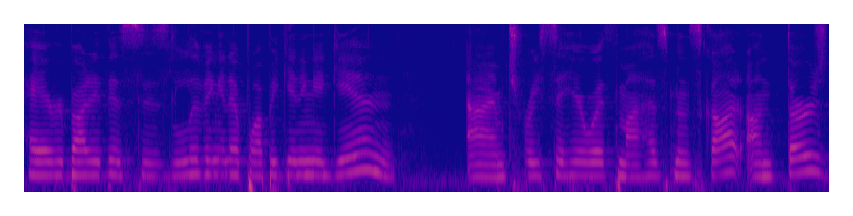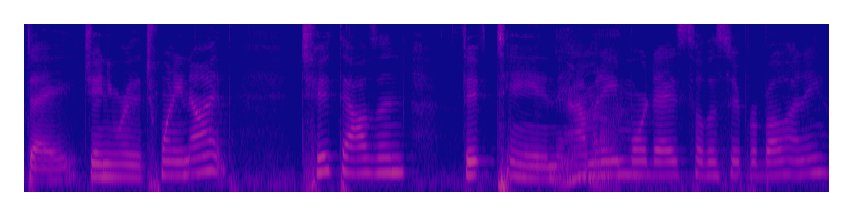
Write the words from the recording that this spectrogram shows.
Hey, everybody, this is Living It Up While Beginning Again. I'm Teresa here with my husband Scott on Thursday, January the 29th, 2015. How many more days till the Super Bowl, honey?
